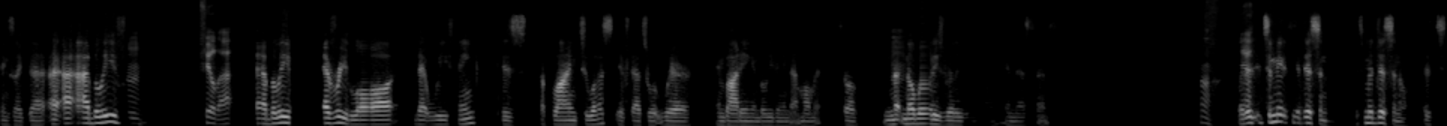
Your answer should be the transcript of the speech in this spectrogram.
things like that. I, I, I believe I feel that. I believe every law that we think is applying to us if that's what we're embodying and believing in that moment. So n- Hmm. nobody's really wrong in that sense. Huh. But Yeah. it, to me, it's medicinal. It's medicinal. It's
